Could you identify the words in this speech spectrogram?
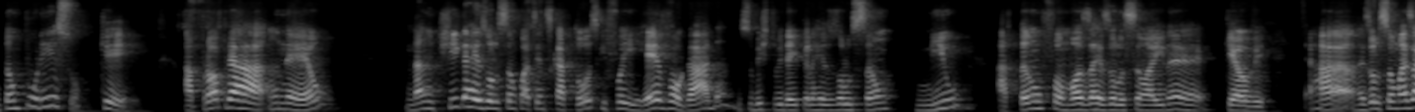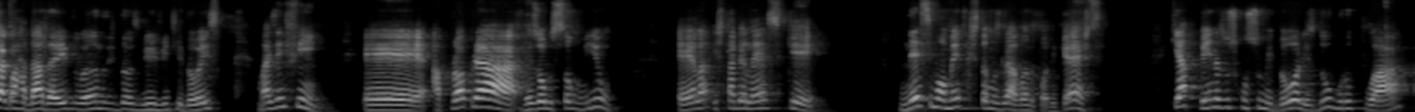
Então, por isso que a própria ANEEL, na antiga resolução 414, que foi revogada e substituída aí pela resolução 1000, a tão famosa resolução aí, né, Kelvin? A resolução mais aguardada aí do ano de 2022. Mas, enfim, é, a própria resolução 1000, ela estabelece que, nesse momento que estamos gravando o podcast, que apenas os consumidores do grupo A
